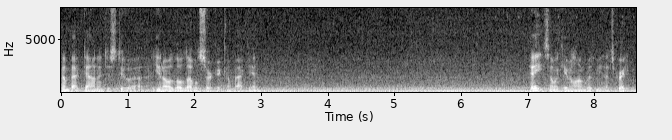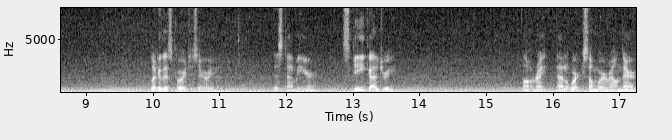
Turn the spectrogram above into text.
Come back down and just do a, you know, low level circuit, come back in. Hey, someone came along with me. That's great. Look at this gorgeous area. This time of year, ski country. All right, that'll work somewhere around there.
